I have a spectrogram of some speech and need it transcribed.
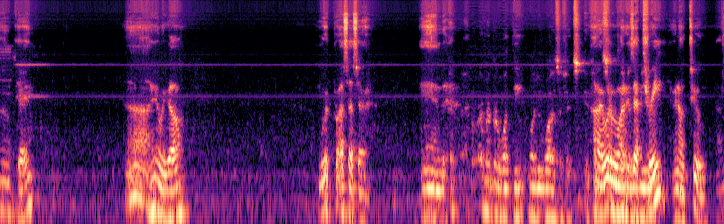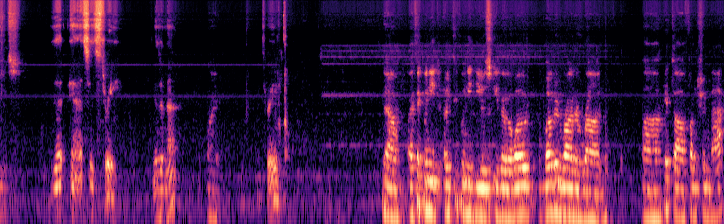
Okay. Ah, here we go. Word processor. And I don't remember what the, what it was, if it's. if all right, it's what do we want? Is that be- three or no two? Um, It's, that, yeah, it's it's three. Is it not right. three? No, I think we need, I think we need to use either the load, load and run or run. Uh, hit uh, function back.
